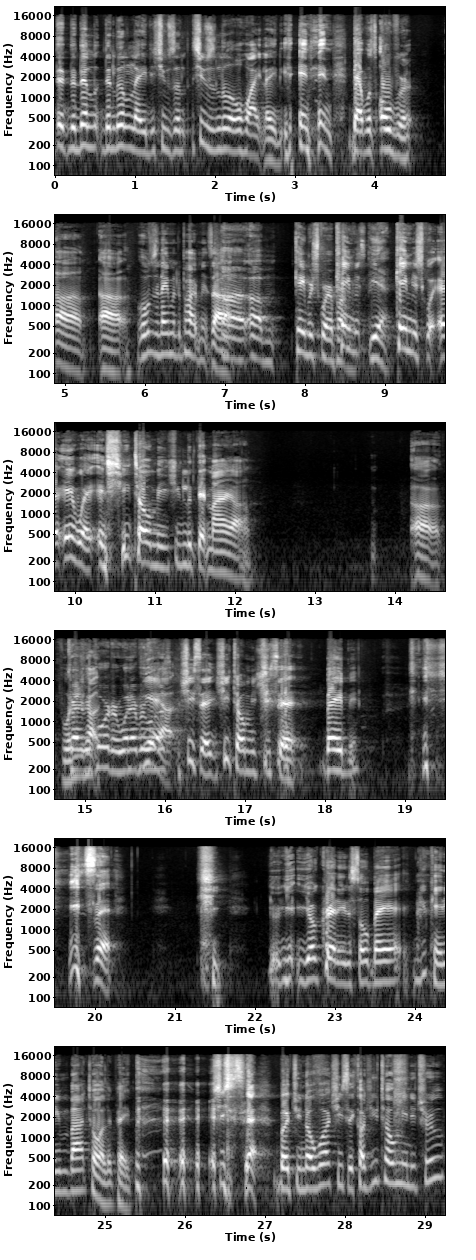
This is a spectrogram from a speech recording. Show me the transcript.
the, the, the, the little lady, she was a she was a little white lady, and, and that was over. Uh, uh, what was the name of the apartments? Uh, uh, um, Cambridge Square apartment. Cambridge, Yeah. Cambridge Square. Uh, anyway, and she told me she looked at my uh, uh, Credit report or whatever it Yeah, was? she said she told me she said, baby, she said, your, your credit is so bad you can't even buy toilet paper. she said, but you know what? She said, cause you told me the truth.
